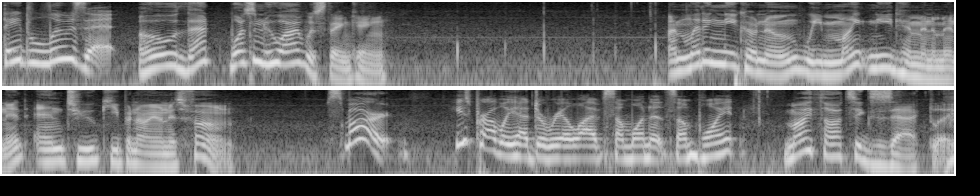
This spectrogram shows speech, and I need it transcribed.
They'd lose it. Oh, that wasn't who I was thinking. I'm letting Nico know we might need him in a minute and to keep an eye on his phone. Smart. He's probably had to real live someone at some point. My thoughts exactly.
